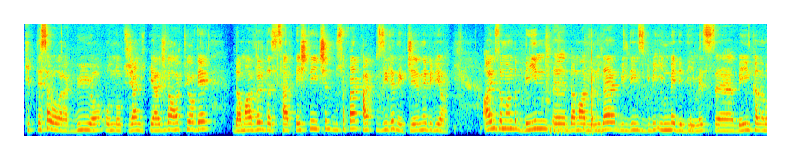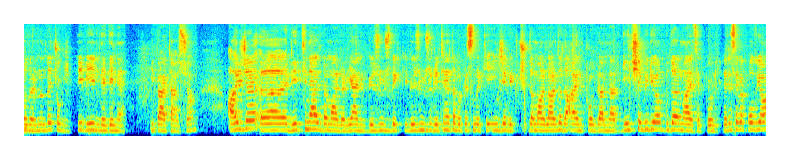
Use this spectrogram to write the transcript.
kitlesel olarak büyüyor. Onun oksijen ihtiyacı da artıyor ve damarları da sertleştiği için bu sefer kalp kriziyle neticelenebiliyor. Aynı zamanda beyin e, damarlarında bildiğiniz gibi inme dediğimiz e, beyin kanamalarının da çok ciddi bir nedeni hipertansiyon. Ayrıca e, retinal damarları yani gözümüzdeki gözümüzün retina tabakasındaki ince ve küçük damarlarda da aynı problemler gelişebiliyor. Bu da maalesef körlüklere sebep oluyor.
